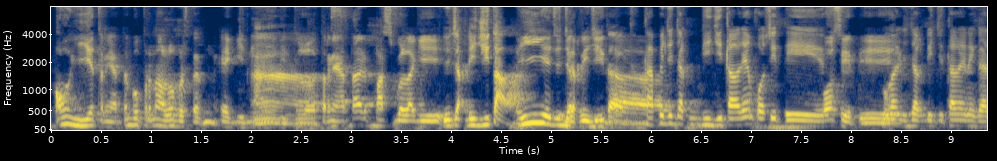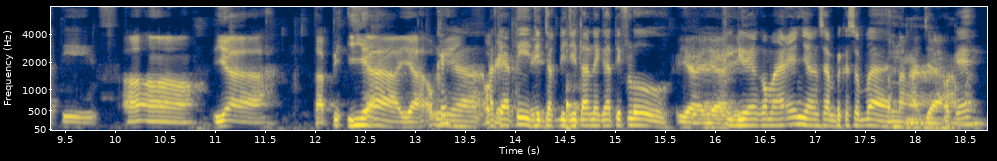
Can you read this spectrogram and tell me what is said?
Oh iya ternyata gue pernah lo berstatement kayak gini Ah. gitu loh. Ternyata pas gue lagi Jejak digital. Iya jejak digital. Tapi jejak digitalnya yang positif. Positif. Bukan jejak digital yang negatif. Heeh. Iya. Tapi iya ya oke. Iya, Oke. hati-hati jejak digital negatif lu. Iya iya. Video yang kemarin jangan sampai kesebar. tenang aja. Oke. aman.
